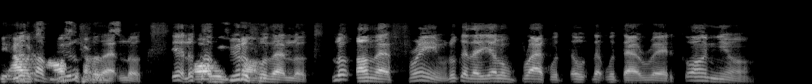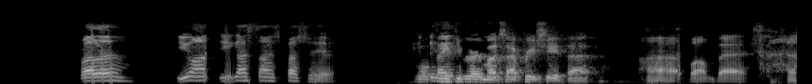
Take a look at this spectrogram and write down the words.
the Look Alex how beautiful covers that looks. Yeah, look how beautiful bomb. that looks. Look on that frame. Look at that yellow black with that with that red. Coño, brother, you on? You got something special here. You Well, thank you very much. I appreciate that. bombast.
